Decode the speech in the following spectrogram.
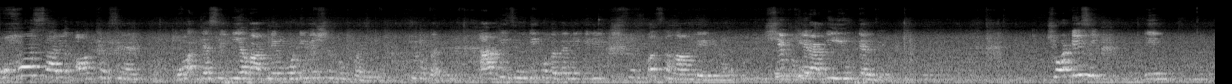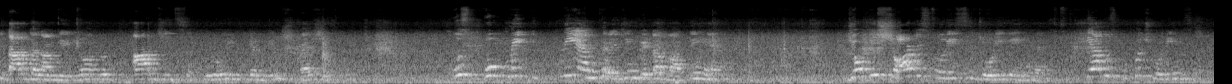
बहुत सारे ऑथर्स हैं, बहुत जैसे कि अब आपने मोटिवेशन बुक पढ़ी, शुरू कर दी। आपकी ज़िंदगी को बदलने के लिए सिंपल सा नाम ले रही हूँ। शिव खेरा की यू कैन डू छोटी सी एक किताब का नाम ले रही हूँ, आप लोग आप जीत सकते हो यू कैन विन स्पेशल उस बुक में इतनी एनकरेजिंग बेटा बातें हैं, जो कि शॉर्ट स्टोरीज से जोड़ी गई हैं, कि आप उस बुक को छोड़ ही नहीं सकते।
